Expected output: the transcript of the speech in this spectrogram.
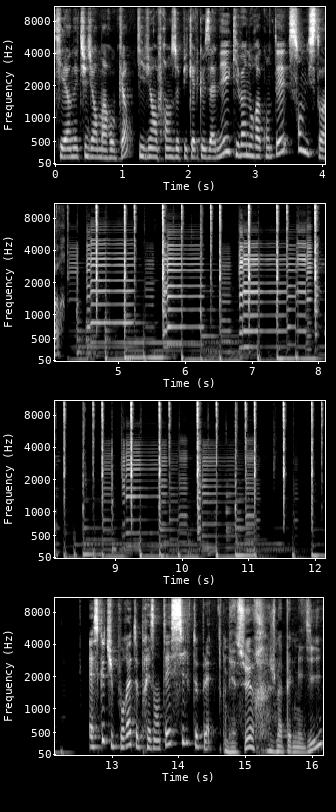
qui est un étudiant marocain, qui vit en France depuis quelques années et qui va nous raconter son histoire. Est-ce que tu pourrais te présenter, s'il te plaît? Bien sûr, je m'appelle Mehdi,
